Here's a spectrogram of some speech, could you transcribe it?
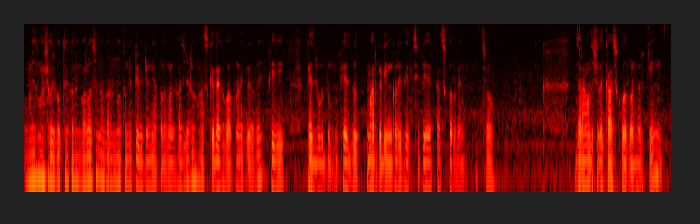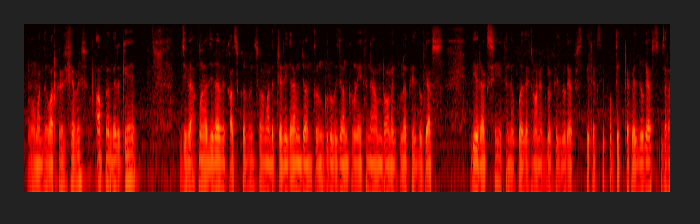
আসসালামাইকুম আশা করি প্রত্যেকে অনেক ভালো আছেন। আবার নতুন একটি ভিডিও নিয়ে আপনাদের মাঝে হাজির হলাম। আজকে দেখাবো আপনারা কীভাবে ফ্রি ফেসবুক ফেসবুক মার্কেটিং করে সিপিএ কাজ করবেন। সো যারা আমাদের সাথে কাজ করবেন আর কি, আমাদের ওয়ার্কার হিসাবে আপনাদেরকে যেভাবে আপনারা যেভাবে কাজ করবেন সো আমাদের টেলিগ্রামে জয়েন করুন গ্রুপে জয়েন করুন। এখানে আমরা অনেকগুলো ফেসবুক অ্যাপস দিয়ে রাখছি। এখানে উপরে দেখেন অনেকগুলো ফেসবুক অ্যাপস দিয়ে রাখছি। প্রত্যেকটা ফেসবুক অ্যাপস যারা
